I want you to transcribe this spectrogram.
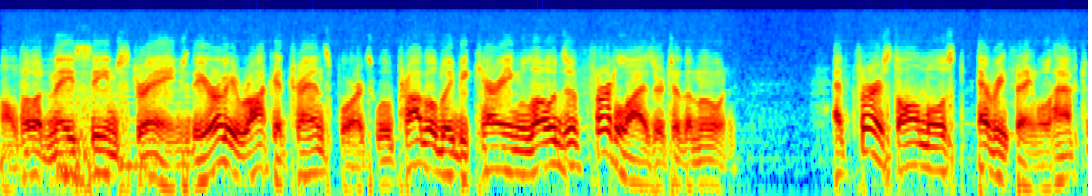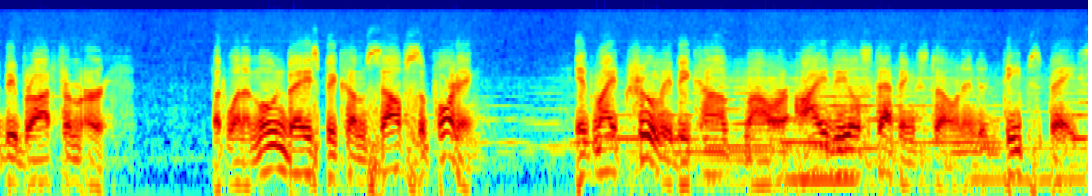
Although it may seem strange, the early rocket transports will probably be carrying loads of fertilizer to the moon. At first, almost everything will have to be brought from Earth. But when a moon base becomes self-supporting, it might truly become our ideal stepping stone into deep space.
